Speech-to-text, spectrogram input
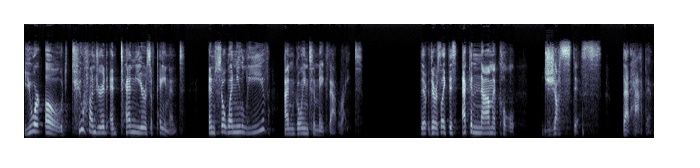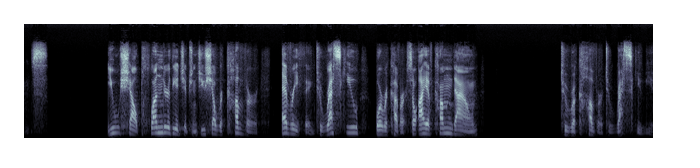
You are owed 210 years of payment, and so when you leave, I'm going to make that right. There, there's like this economical justice that happens. You shall plunder the Egyptians, you shall recover everything to rescue or recover. So I have come down to recover, to rescue you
